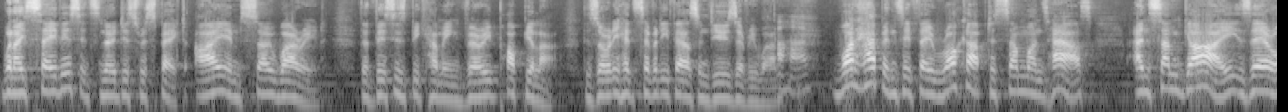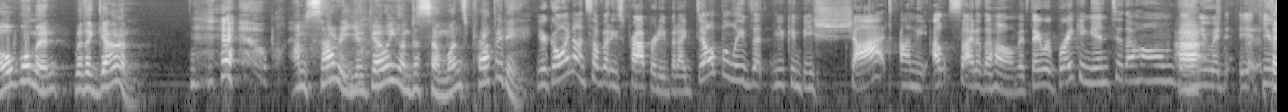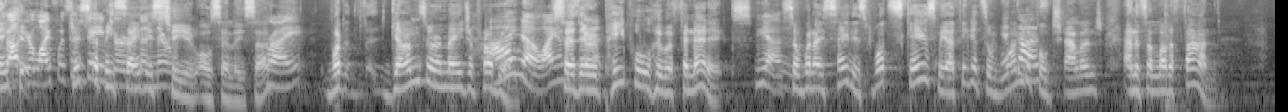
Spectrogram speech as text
When I say this, it's no disrespect. I am so worried that this is becoming very popular. This already had 70,000 views, everyone. Uh-huh. What happens if they rock up to someone's house and some guy is there, or woman, with a gun? I'm sorry, you're going onto someone's property. You're going on somebody's property, but I don't believe that you can be shot on the outside of the home. If they were breaking into the home, then Uh, you would. If you felt your life was Just in let me say this to you also, Lisa. Right. What guns are a major problem. I know, I So there are people who are fanatics. Yes. So when I say this, what scares me, I think it's a wonderful does. challenge and it's a lot of fun.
